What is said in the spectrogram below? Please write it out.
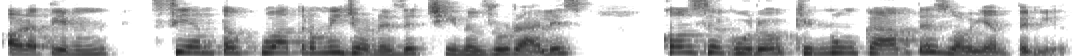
ahora tienen 104 millones de chinos rurales con seguro que nunca antes lo habían tenido.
